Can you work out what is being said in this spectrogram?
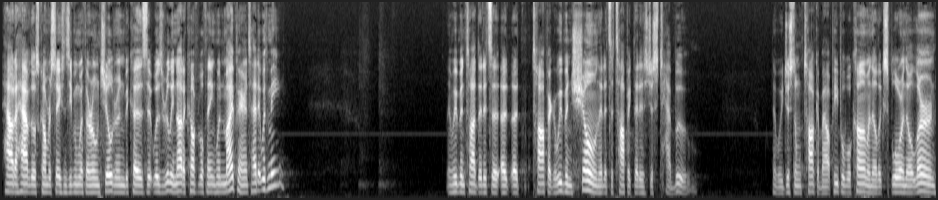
how to have those conversations even with our own children because it was really not a comfortable thing when my parents had it with me. And we've been taught that it's a, a, a topic, or we've been shown that it's a topic that is just taboo, that we just don't talk about. People will come and they'll explore and they'll learn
